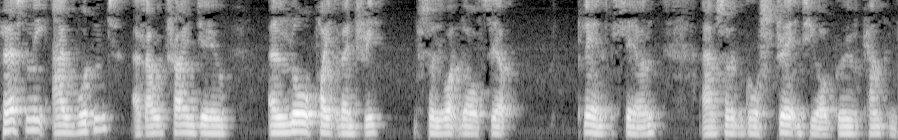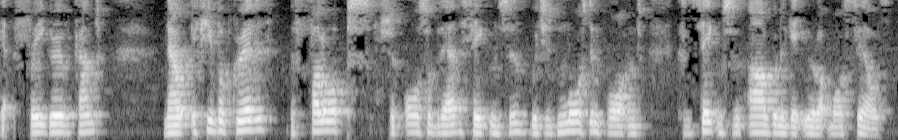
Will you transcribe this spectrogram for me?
Personally, I wouldn't, as I would try and do a low point of entry. So you want it all say plain sailing, um, so it can go straight into your Groove account and get a free Groove account. Now, if you've upgraded, the follow-ups should also be there, the sequencing, which is most important because the sequencing are going to get you a lot more sales.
